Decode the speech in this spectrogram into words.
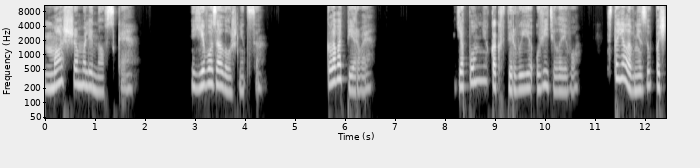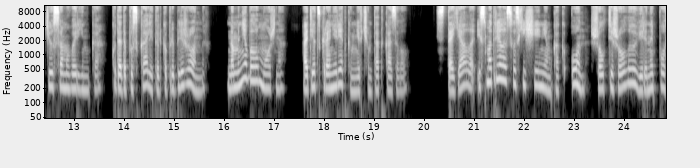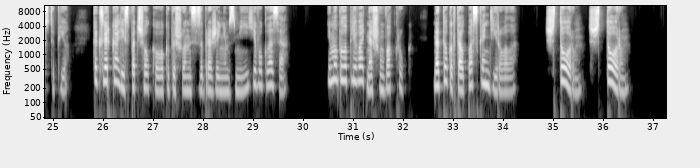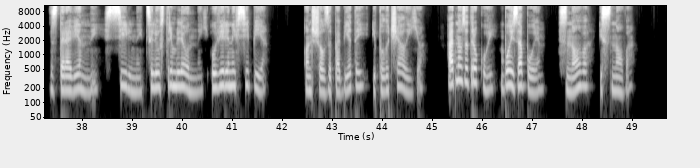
Маша Малиновская. Его заложница. Глава первая. Я помню, как впервые увидела его. Стояла внизу, почти у самого ринка, куда допускали только приближенных. Но мне было можно. Отец крайне редко мне в чем-то отказывал. Стояла и смотрела с восхищением, как он шел тяжелой уверенной поступью, как сверкали из-под шелкового капюшона с изображением змеи его глаза — Ему было плевать на шум вокруг, на то, как толпа скандировала. «Шторм! Шторм!» Здоровенный, сильный, целеустремленный, уверенный в себе. Он шел за победой и получал ее. Одно за другой, бой за боем. Снова и снова.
